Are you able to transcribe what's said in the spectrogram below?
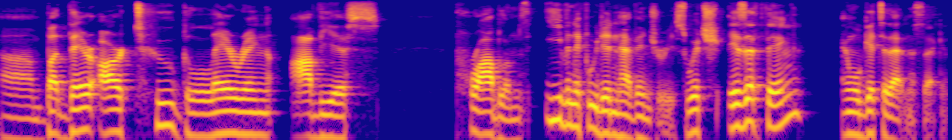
Um, but there are two glaring, obvious problems, even if we didn't have injuries, which is a thing, and we'll get to that in a second.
